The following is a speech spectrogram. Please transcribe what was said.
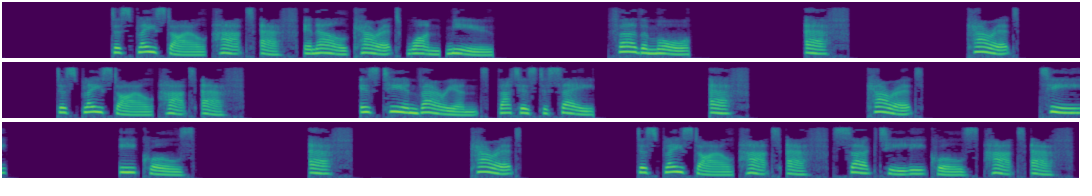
display style hat f in l caret 1 mu Furthermore, f caret display style hat f is t invariant. That is to say, f caret t equals f caret display style hat f circ t equals hat f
